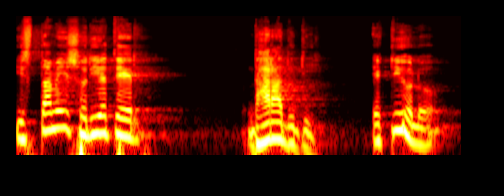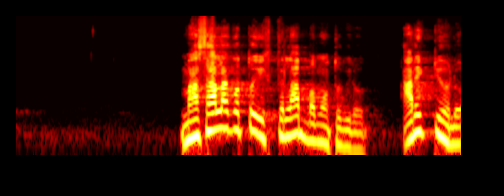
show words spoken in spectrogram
ইসলামী শরীয়তের ধারা দুটি। একটি হল মাসালাগত ইখতলাফ বা মতবিরোধ। আরেকটি হলো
